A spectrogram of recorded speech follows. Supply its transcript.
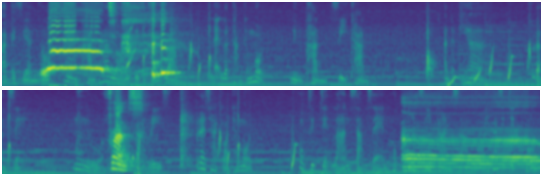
อากาศยานรบ1,572ลำและรถถังทั้งหมด 1,004 คัน อันดับที่ 5 ฝรั่งเศส เมืองหลวง France ปารีส ประชากรทั้งหมด 67ล้าน3แสน64,357 คน uh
